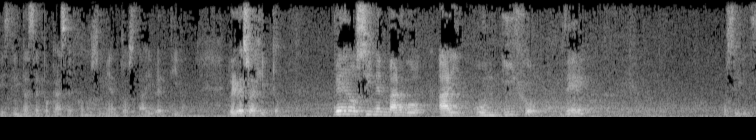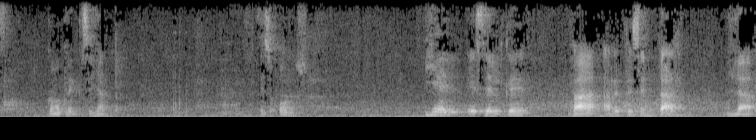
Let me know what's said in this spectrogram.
distintas épocas, el conocimiento está divertido. Regreso a Egipto. Pero sin embargo hay un hijo de Osiris. ¿Cómo creen que se llama? Es Horus. Y él es el que va a representar la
